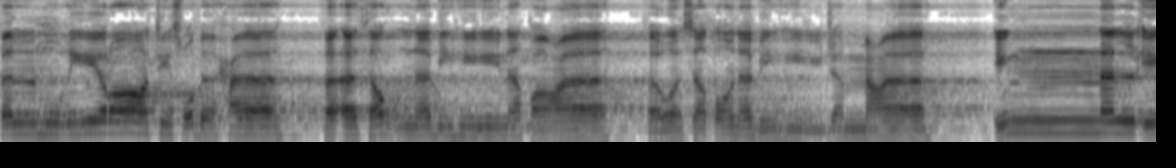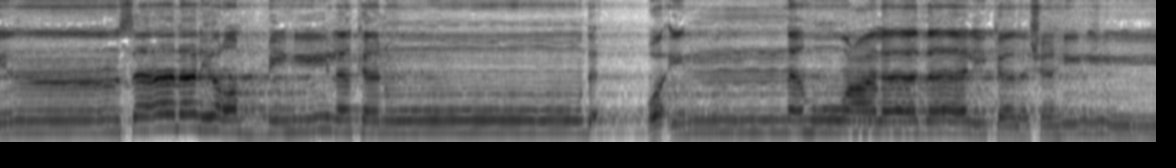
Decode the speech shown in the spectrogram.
فالمغيرات صبحا فاثرن به نقعا. فوسطن به جمعا. ان الانسان لربه لكنود وانه على ذلك لشهيد.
